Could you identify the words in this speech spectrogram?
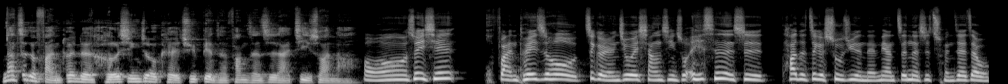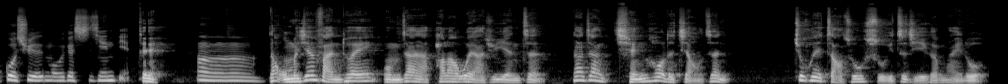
那这个反推的核心就可以去变成方程式来计算啦。哦，所以先反推之后，这个人就会相信说，哎，真的是他的这个数据的能量真的是存在在我过去的某一个时间点。对。嗯，那我们先反推，我们再来抛到未来去验证。那这样前后的矫正就会找出属于自己一个脉络。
